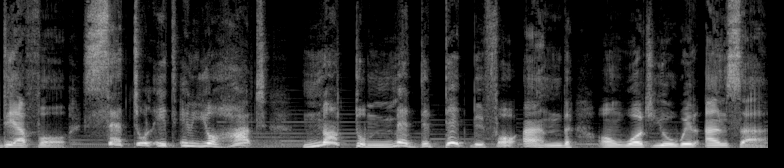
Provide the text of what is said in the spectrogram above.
Therefore, settle it in your heart not to meditate beforehand on what you will answer.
